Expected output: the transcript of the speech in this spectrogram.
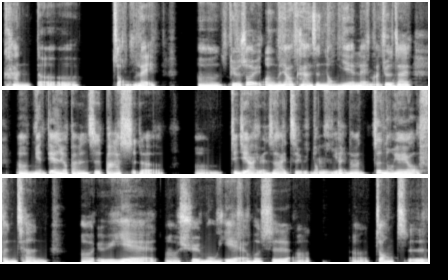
看的种类。嗯，比如说，我们要看的是农业类嘛，就是在呃缅甸有百分之八十的嗯经济来源是来自于农业，那这农业又有分成呃渔业、呃畜牧业或是呃。呃，种植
